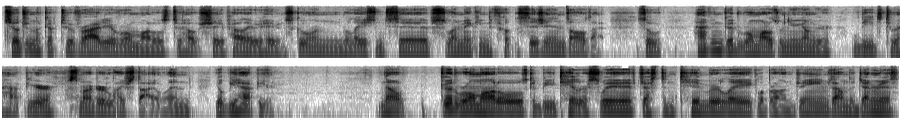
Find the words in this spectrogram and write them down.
Children look up to a variety of role models to help shape how they behave in school and relationships, when making difficult decisions, all that. So, having good role models when you're younger leads to a happier, smarter lifestyle, and you'll be happier. Now, good role models could be Taylor Swift, Justin Timberlake, LeBron James, Ellen DeGeneres,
